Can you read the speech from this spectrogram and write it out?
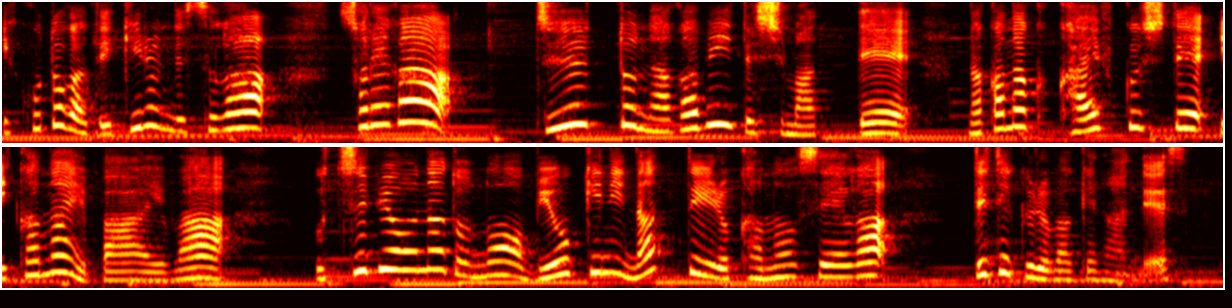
いくことができるんですがそれがずっと長引いてしまってなかなか回復していかない場合はうつ病などの病気になっている可能性が出てくるわけなんです。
